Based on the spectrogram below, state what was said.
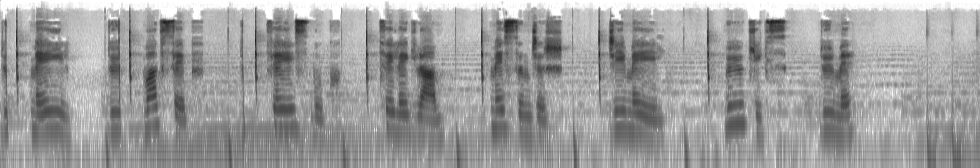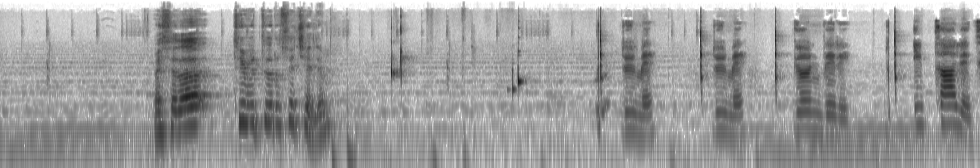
Dü mail. Dü WhatsApp. Dü Facebook. Telegram. Messenger. Gmail. Büyük X. Düğme. mesela Twitter'ı seçelim. Düğme. Düğme. Gönderi. İptal et.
